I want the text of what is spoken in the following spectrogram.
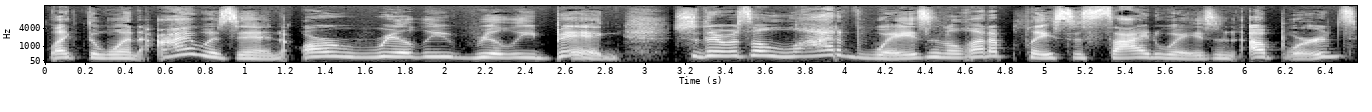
like the one I was in are really, really big. So there was a lot of ways and a lot of places sideways and upwards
